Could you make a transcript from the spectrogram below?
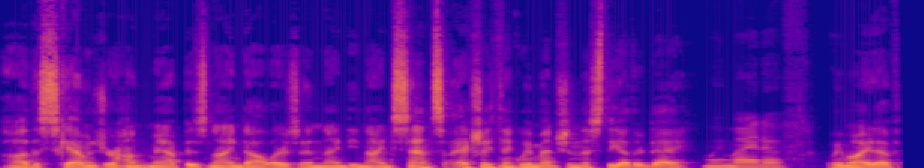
Uh, the scavenger hunt map is $9.99. I actually think we mentioned this the other day. We might have. We might have.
